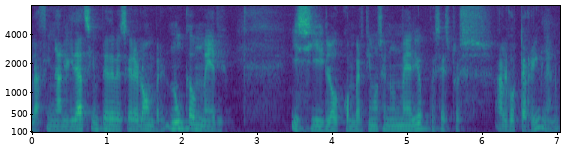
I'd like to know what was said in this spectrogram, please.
la finalidad siempre debe ser el hombre nunca un medio. Y si lo convertimos en un medio pues esto es algo terrible no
